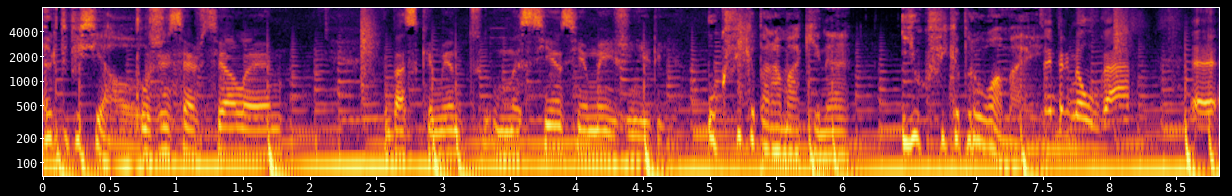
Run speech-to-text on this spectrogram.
Artificial. Inteligência Artificial é basicamente uma ciência e uma engenharia. O que fica para a máquina e o que fica para o homem. Em primeiro lugar, eh,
